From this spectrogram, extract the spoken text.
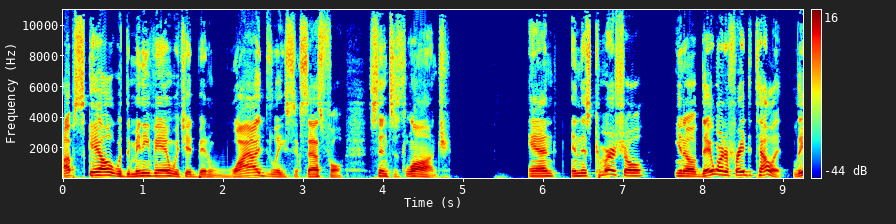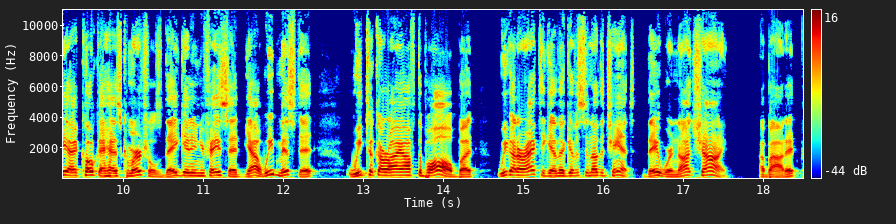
upscale with the minivan, which had been wildly successful since its launch. And in this commercial, you know, they weren't afraid to tell it. Lee Iacocca has commercials. They get in your face, said, Yeah, we missed it. We took our eye off the ball, but we got our act together. Give us another chance. They were not shy about it,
